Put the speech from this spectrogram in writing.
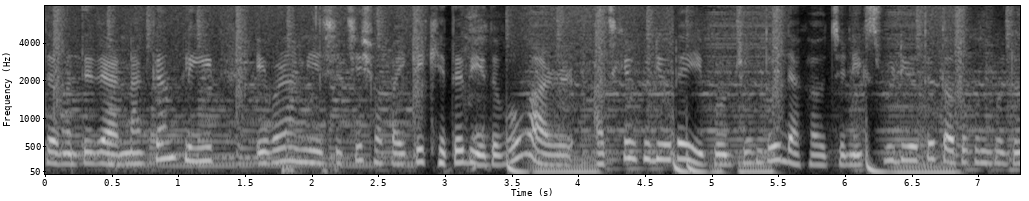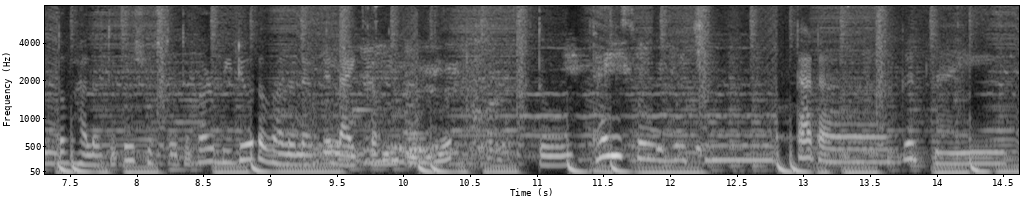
তো আমাদের রান্না কমপ্লিট এবার আমি এসেছি সবাইকে খেতে দিয়ে দেবো। আর আজকের ভিডিওটা এই পর্যন্তই। দেখা হচ্ছে নেক্সট ভিডিওতে। ততক্ষণ পর্যন্ত ভালো থেকো, সুস্থ থেকো। আর ভিডিওটা ভালো লাগলে লাইক কমেন্ট করে দিও তো থ্যাংকস ফর ওয়াচিং টাটা গুড নাইট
